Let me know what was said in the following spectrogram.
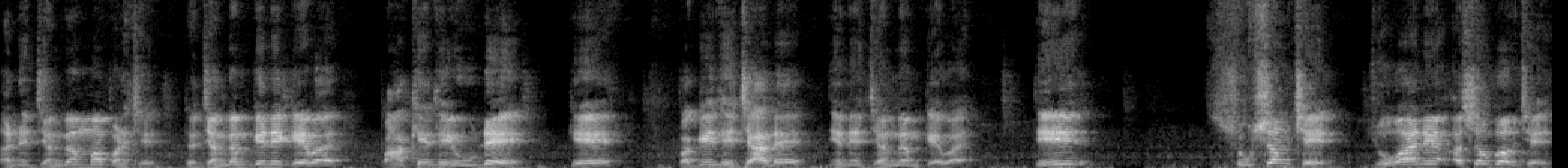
અને જંગમમાં પણ છે. તો જંગમ કેને કહેવાય? પાંખેથી ઉડે કે પગેથી ચાલે એને જંગમ કહેવાય. તે સૂક્ષ્મ છે. જોવાને અસંભવ છે.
